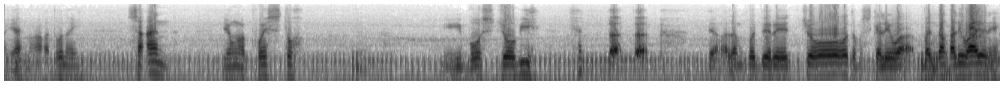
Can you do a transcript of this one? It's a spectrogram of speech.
Ayan, mga katunay. Saan yung ah, pwesto ni Boss Joby? Kaya alam ko diretso tapos kaliwa, bandang kaliwa yun eh.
